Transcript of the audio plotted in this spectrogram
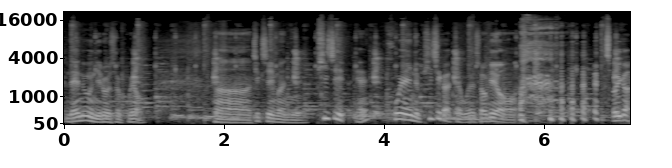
내 눈 이러셨고요. 아, 찍지마님, 피지, 예? 코에 있는 피지 같다고요? 저기요. 저희가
